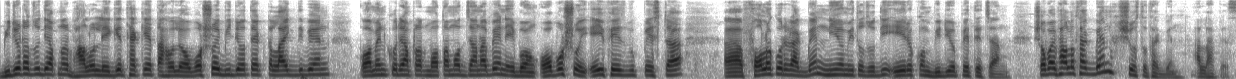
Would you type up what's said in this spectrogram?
ভিডিওটা যদি আপনার ভালো লেগে থাকে, তাহলে অবশ্যই ভিডিওতে একটা লাইক দিবেন কমেন্ট করে আপনার মতামত জানাবেন এবং অবশ্যই এই ফেসবুক পেজটা ফলো করে রাখবেন। নিয়মিত যদি এইরকম ভিডিও পেতে চান। সবাই ভালো থাকবেন, সুস্থ থাকবেন। আল্লাহ হাফেজ।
